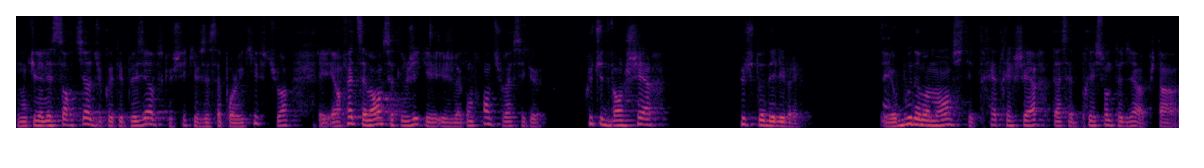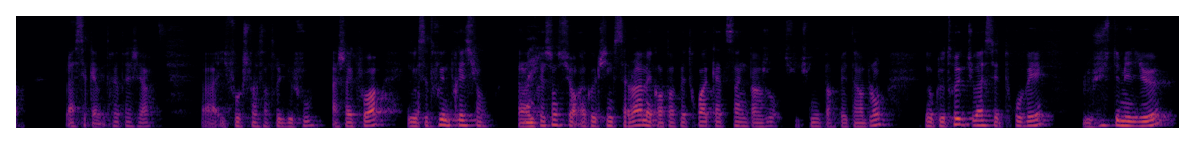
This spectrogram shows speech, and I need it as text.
Donc, il allait sortir du côté plaisir, parce que je sais qu'il faisait ça pour le kiff, tu vois. Et, en fait, c'est marrant cette logique, et je la comprends, tu vois, c'est que plus tu te vends cher, plus tu dois délivrer. Et au bout d'un moment, si tu es très très cher, tu as cette pression de te dire putain, là c'est quand même très très cher. Euh, il faut que je fasse un truc de fou à chaque fois. Et donc ça te fout une pression. Tu as l'impression sur un coaching ça va, mais quand tu en fais 3, 4, 5 par jour, tu, finis par péter un plomb. Donc le truc, tu vois, c'est de trouver le juste milieu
